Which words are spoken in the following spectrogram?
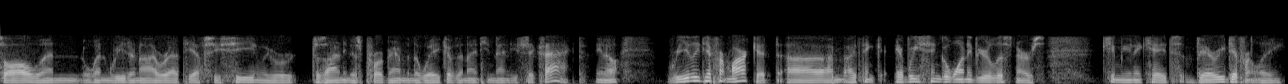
saw when when Reed and I were at the FCC and we were designing this program in the wake of the 1996 Act. You know, really different market. Uh, I think every single one of your listeners communicates very differently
